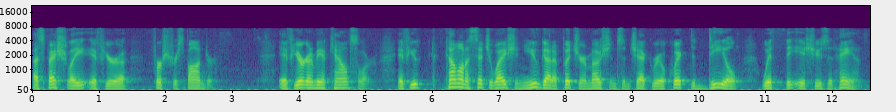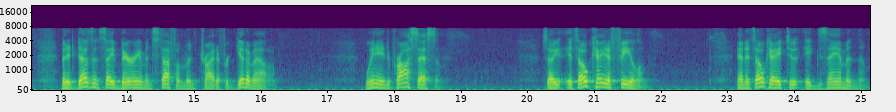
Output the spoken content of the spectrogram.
especially if you're a first responder. If you're going to be a counselor, if you come on a situation, you've got to put your emotions in check real quick to deal with the issues at hand. But it doesn't say bury them and stuff them and try to forget about them. We need to process them. So it's okay to feel them. And it's okay to examine them.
